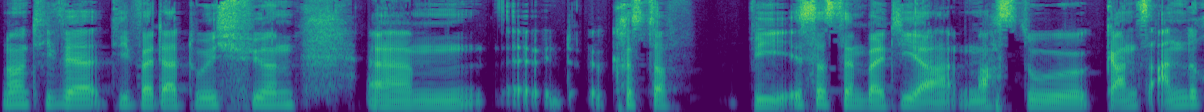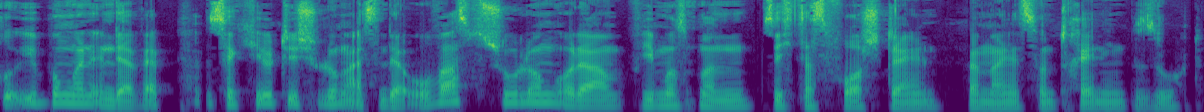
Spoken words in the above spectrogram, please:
ne, die wir die wir da durchführen. Ähm, äh, Christoph, wie ist das denn bei dir? Machst du ganz andere Übungen in der Web-Security-Schulung als in der OWASP-Schulung oder wie muss man sich das vorstellen, wenn man jetzt so ein Training besucht?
